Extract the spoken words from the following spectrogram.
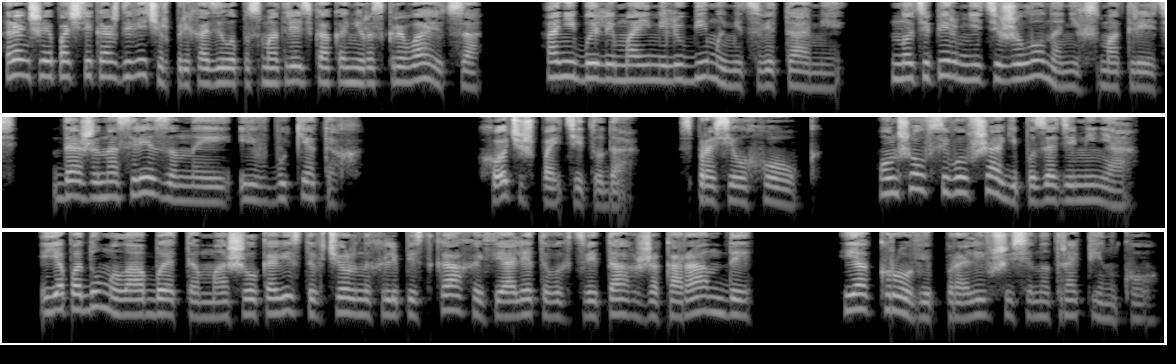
Раньше я почти каждый вечер приходила посмотреть, как они раскрываются. Они были моими любимыми цветами, но теперь мне тяжело на них смотреть, даже на срезанные и в букетах. «Хочешь пойти туда?» — спросил Хоук. Он шел всего в шаге позади меня. Я подумала об этом, о шелковистых черных лепестках и фиолетовых цветах жакаранды, и о крови, пролившейся на тропинку,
